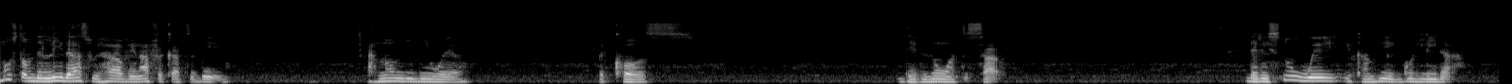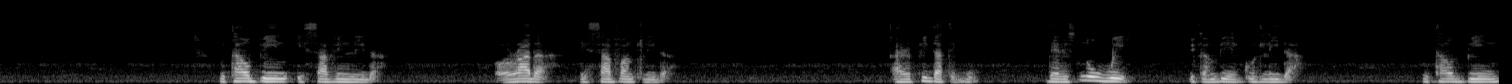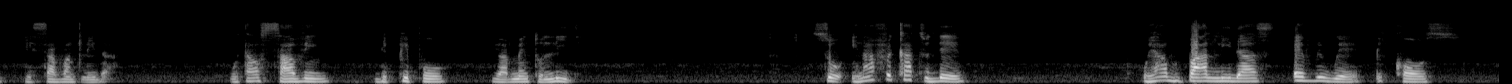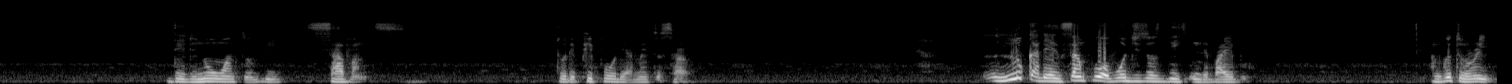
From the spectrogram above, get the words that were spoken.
Most of the leaders we have in Africa today are not leading well because they do not want to serve. There is no way you can be a good leader without being a serving leader, or rather, a servant leader. I repeat that again. There is no way you can be a good leader without being a servant leader, without serving the people you are meant to lead. So in Africa today, we have bad leaders everywhere because they do not want to be servants to the people they are meant to serve. Look at the example of what Jesus did in the Bible. I'm going to read.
